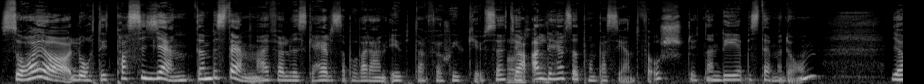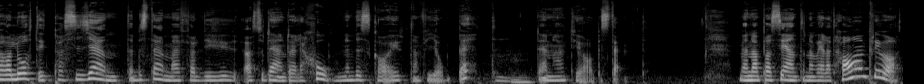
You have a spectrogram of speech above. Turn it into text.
så har jag låtit patienten bestämma ifall vi ska hälsa på varandra utanför sjukhuset. Ja, jag har aldrig hälsat på en patient först, utan det bestämmer de. Jag har låtit patienten bestämma ifall vi, alltså den relationen vi ska ha utanför jobbet. Mm. Den har inte jag bestämt. Men om patienten har velat ha en privat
